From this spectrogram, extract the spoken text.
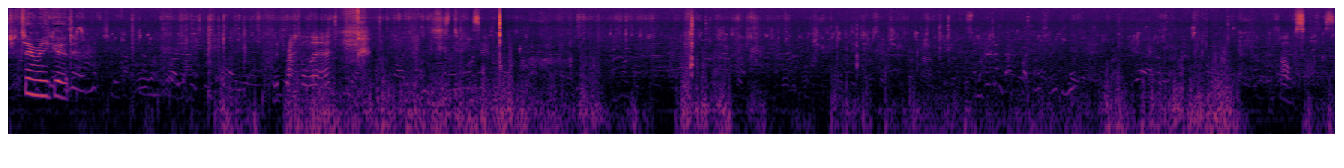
She's doing really good. Good there. She's doing so well. Oh, socks.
